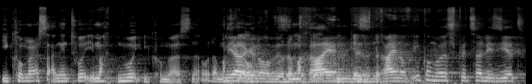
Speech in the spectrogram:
E-Commerce-Agentur. Ihr macht nur E-Commerce, ne? Oder macht ja, ihr auch, genau. Wir, sind rein, wir sind rein auf E-Commerce spezialisiert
